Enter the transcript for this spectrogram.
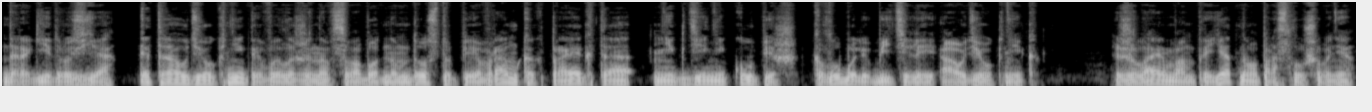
Дорогие друзья, эта аудиокнига выложена в свободном доступе в рамках проекта «Нигде не купишь» Клуба любителей аудиокниг. Желаем вам приятного прослушивания.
